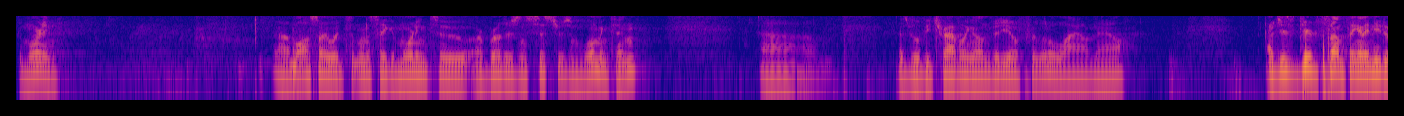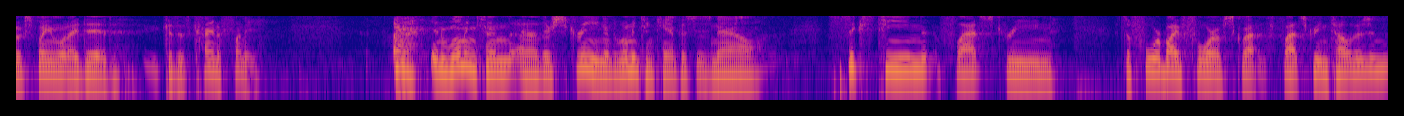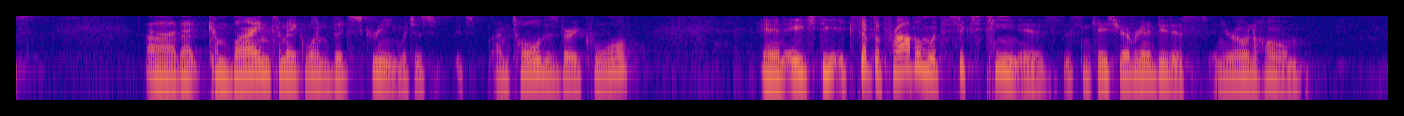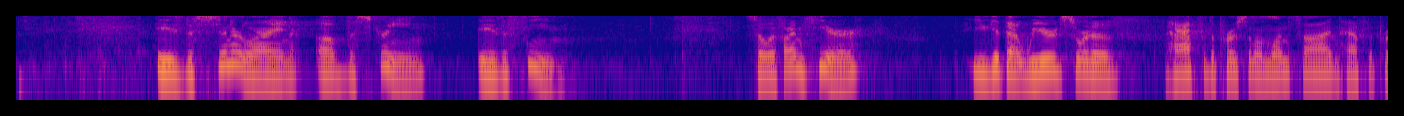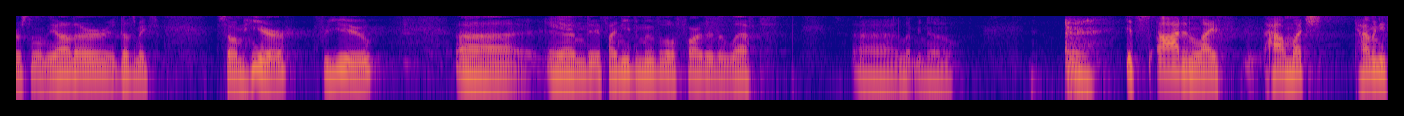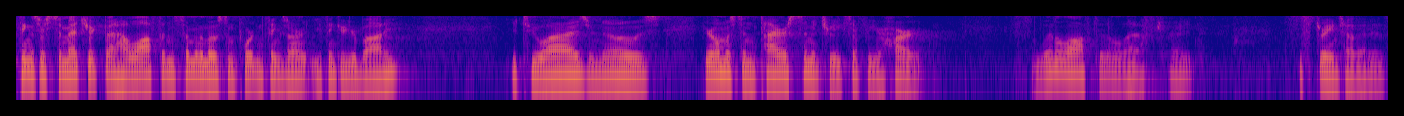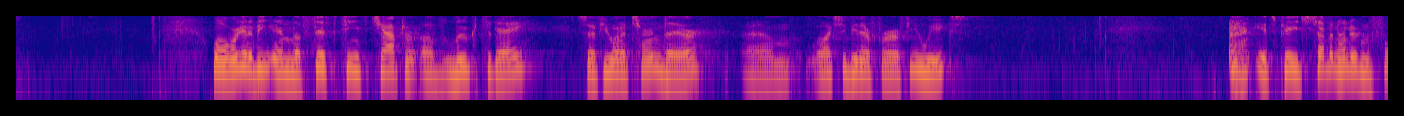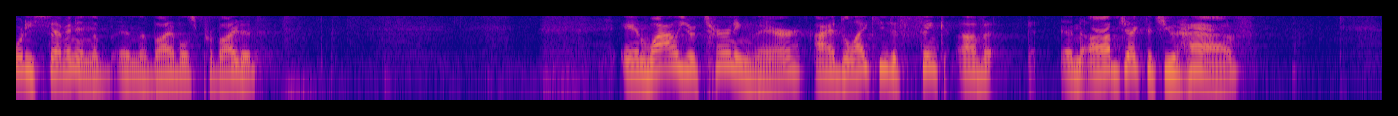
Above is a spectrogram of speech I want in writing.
Good morning. Um, also, I would want to say good morning to our brothers and sisters in Wilmington, um, as we'll be traveling on video for a little while now. I just did something, and I need to explain what I did because it's kind of funny. in Wilmington, uh, their screen in the Wilmington campus is now 16 flat screen. It's a four by four of flat screen televisions uh, that combine to make one big screen, which is, I'm told, is very cool. And HD, except the problem with 16 is, this in case you're ever going to do this in your own home, is the center line of the screen is a seam. So if I'm here, you get that weird sort of half of the person on one side and half of the person on the other. It doesn't make sense. So I'm here for you. Uh, and if I need to move a little farther to the left, uh, let me know. it's odd in life how much, how many things are symmetric, but how often some of the most important things aren't. You think of your body, your two eyes, your nose, your almost entire symmetry except for your heart. It's just a little off to the left, right? It's just strange how that is. Well, we're going to be in the 15th chapter of Luke today. So if you want to turn there, um, we'll actually be there for a few weeks. It's page 747 in the, in the Bibles provided. And while you're turning there, I'd like you to think of a, an object that you have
